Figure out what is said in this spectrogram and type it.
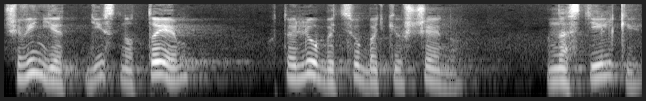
Чи він є дійсно тим, хто любить цю батьківщину настільки,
